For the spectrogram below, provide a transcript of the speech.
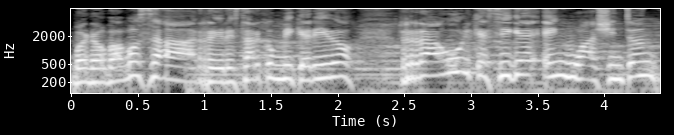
Bueno, vamos a regresar con mi querido Raúl, que sigue en Washington.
